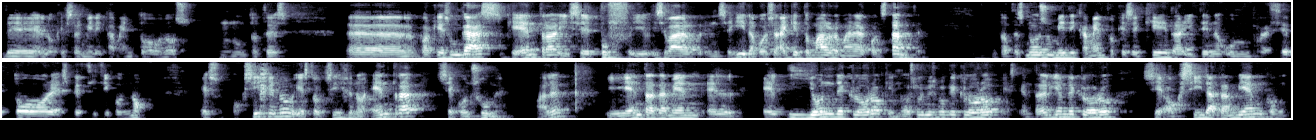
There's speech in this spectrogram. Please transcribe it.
de lo que es el medicamento o dos. Entonces, eh, porque es un gas que entra y se, puff, y, se va enseguida, pues hay que tomarlo de manera constante. Entonces, no es un medicamento que se queda y tiene un receptor específico, no. Es oxígeno y este oxígeno entra, se consume, ¿vale? Y entra también el, el ion de cloro, que no es lo mismo que cloro, entra el ion de cloro, se oxida también con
